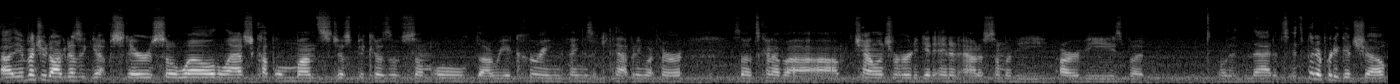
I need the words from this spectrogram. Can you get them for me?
Uh, the Adventure Dog doesn't get upstairs so well the last couple months just because of some old uh, reoccurring things that keep happening with her. So it's kind of a um, challenge for her to get in and out of some of the RVs, but other than that, it's, it's been a pretty good show.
